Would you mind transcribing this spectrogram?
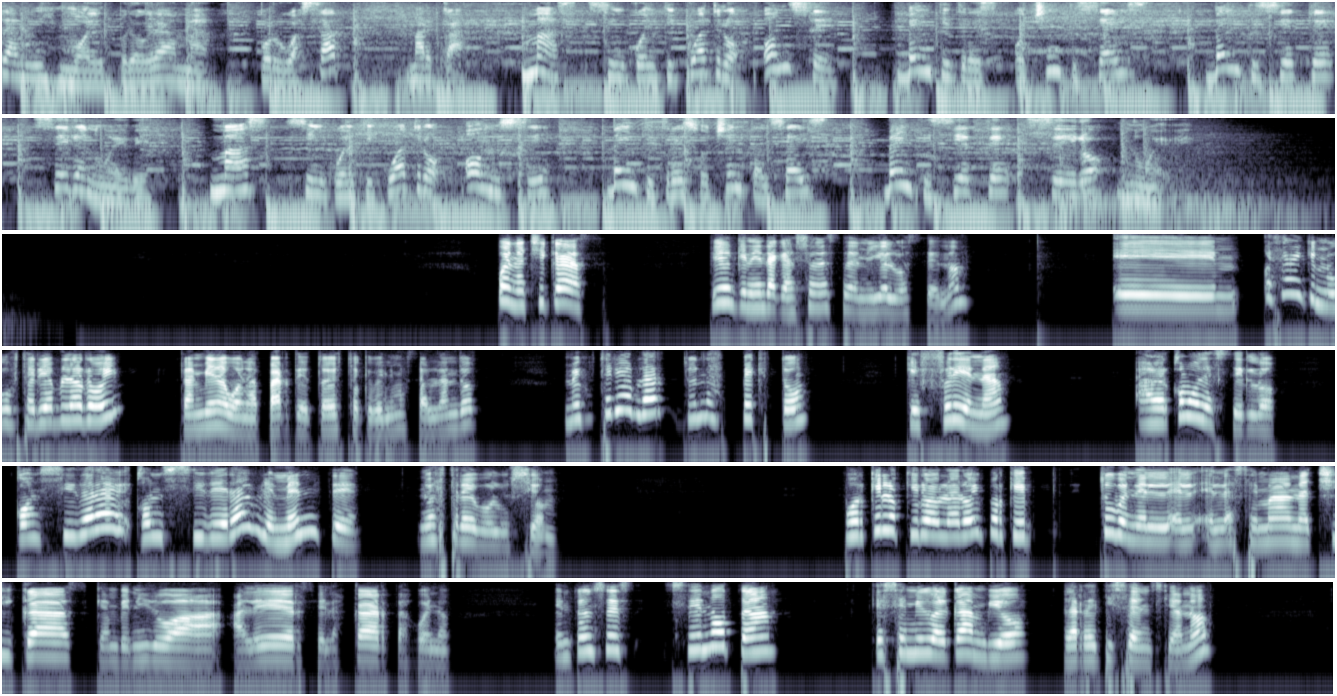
ahora mismo al programa por WhatsApp, marca más 54 11 23 86 27 09 más 54 11 23 86 27 09. Bueno, chicas, Vieron que linda canción esa de Miguel Bosé, ¿no? Eh, pues saben que me gustaría hablar hoy, también, bueno, aparte de todo esto que venimos hablando, me gustaría hablar de un aspecto que frena, a ver, ¿cómo decirlo? Considera- considerablemente nuestra evolución. ¿Por qué lo quiero hablar hoy? Porque tuve en la semana chicas que han venido a, a leerse las cartas, bueno. Entonces se nota ese miedo al cambio, la reticencia, ¿no?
